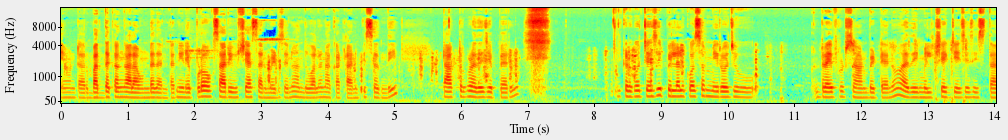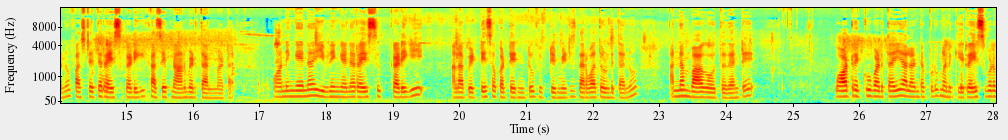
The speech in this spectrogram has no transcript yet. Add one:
ఏమంటారు బద్ధకంగా అలా ఉండదంట. నేను ఎప్పుడో ఒకసారి యూజ్ చేస్తాను మెడిసిన్. అందువల్ల నాకు అట్లా అనిపిస్తుంది. డాక్టర్ కూడా అదే చెప్పారు. ఇక్కడికి వచ్చేసి పిల్లల కోసం ఈరోజు డ్రై ఫ్రూట్స్ నానబెట్టాను. అది మిల్క్ షేక్ చేసేసి ఇస్తాను. ఫస్ట్ అయితే రైస్ కడిగి కాసేపు నానబెడతాను అనమాట మార్నింగ్ అయినా ఈవినింగ్ అయినా రైస్ కడిగి అలా పెట్టేసి ఒక టెన్ టు ఫిఫ్టీన్ మినిట్స్ తర్వాత వండుతాను. అన్నం బాగా అవుతుంది అంటే వాటర్ ఎక్కువ పడతాయి. అలాంటప్పుడు మనకి రైస్ కూడా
